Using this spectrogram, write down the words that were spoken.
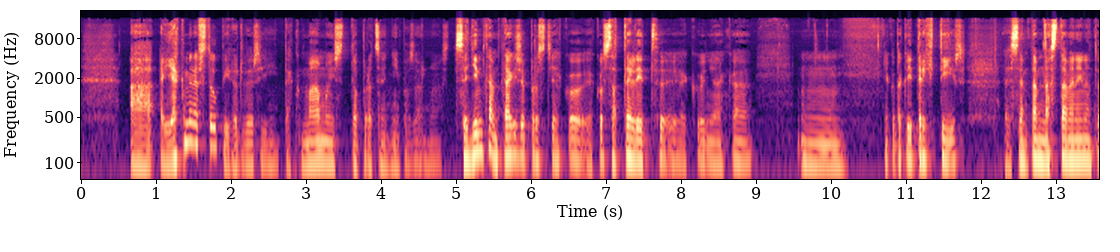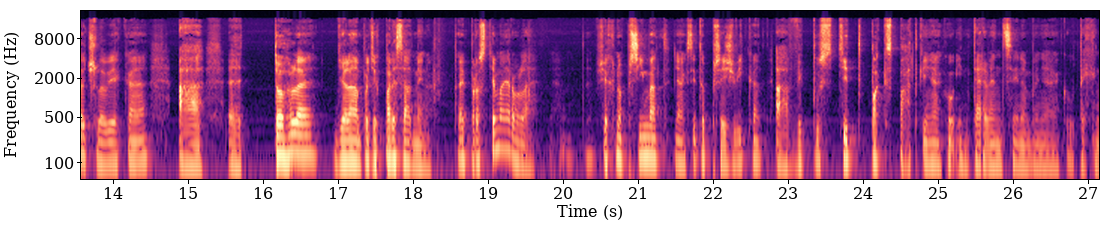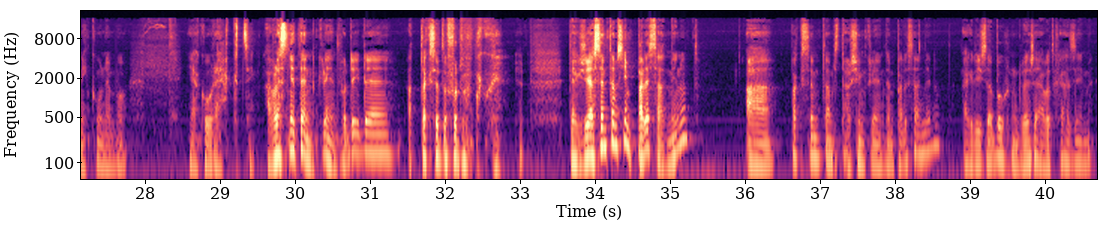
A jakmile vstoupí do dveří, tak má moji stoprocentní pozornost. Sedím tam tak, že prostě jako, jako satelit, jako nějaká, mm, jako takový trichtýř, jsem tam nastavený na toho člověka a e, tohle dělám po těch 50 minut. To je prostě moje role všechno přijímat, nějak si to přežvíkat a vypustit pak zpátky nějakou intervenci nebo nějakou techniku nebo nějakou reakci. A vlastně ten klient odejde a tak se to furt opakuje. Takže já jsem tam s ním 50 minut a pak jsem tam s dalším klientem 50 minut a když zabouchnu dveře a odcházím,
